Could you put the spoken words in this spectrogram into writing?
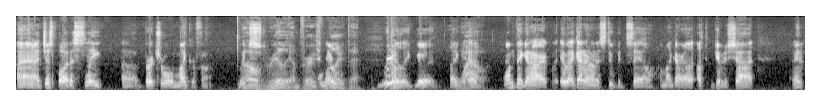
I just bought a Slate uh, virtual microphone. Which, oh, really? I'm very familiar with that. Really good. Like, wow. Uh, I'm thinking, all right. I got it on a stupid sale. I'm like, all right, I'll give it a shot. And it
